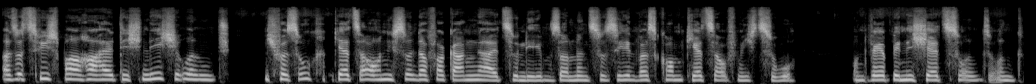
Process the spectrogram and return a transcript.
Also Zwiesprache halte ich nicht und ich versuche jetzt auch nicht so in der Vergangenheit zu leben, sondern zu sehen, was kommt jetzt auf mich zu und wer bin ich jetzt und, und,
